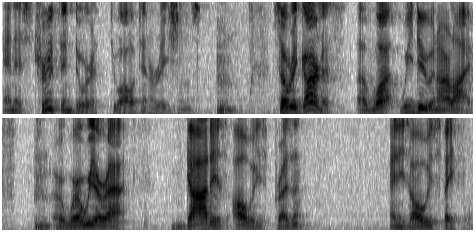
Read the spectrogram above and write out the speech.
and his truth endureth to all generations. so, regardless of what we do in our life, or where we are at, God is always present and He's always faithful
